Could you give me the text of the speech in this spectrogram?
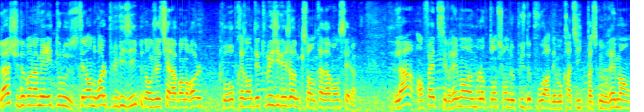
Là, je suis devant la mairie de Toulouse. C'est l'endroit le plus visible, donc je tiens la banderole pour représenter tous les gilets jaunes qui sont en train d'avancer là. Là, en fait, c'est vraiment l'obtention de plus de pouvoir démocratique parce que vraiment,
